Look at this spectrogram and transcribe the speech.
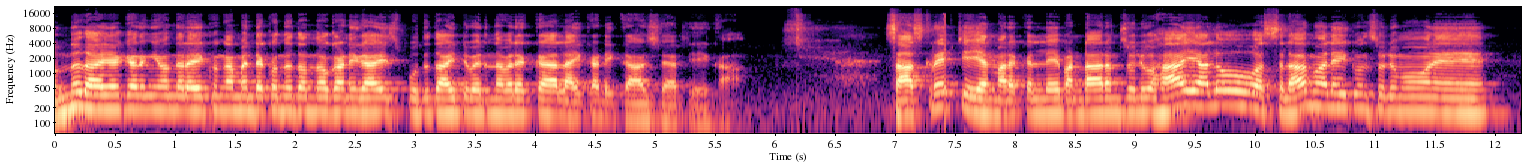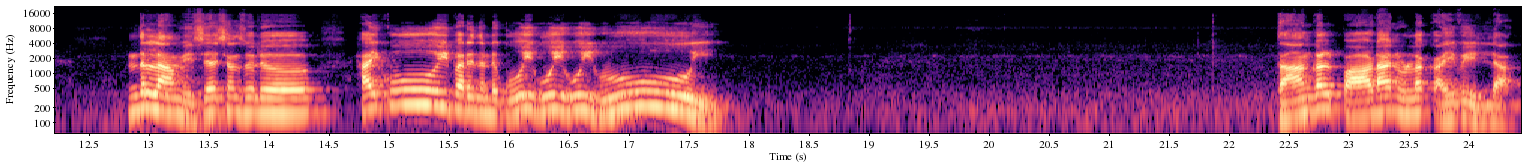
ഒന്ന് താഴേക്ക് ഇറങ്ങി വന്ന ലൈക്കും കമന്റൊക്കെ ഒന്ന് തന്നോക്കാണി ഗായ്സ് പുതുതായിട്ട് വരുന്നവരൊക്കെ ലൈക്ക് അടിക്കുക ഷെയർ ചെയ്യുക. സബ്സ്ക്രൈബ് ചെയ്യാൻ മറക്കല്ലേ ഭണ്ഡാരം സുലു. ഹായ് ഹലോ അസ്സാം വലൈക്കും സുലുമോനെ. എന്തെല്ലാം വിശേഷം സുലു? ഹായ് കൂയി പറയുന്നുണ്ട്. കൂയി കൂയി കൂയി കൂയി. താങ്കൾ പാടാനുള്ള കഴിവ് ഇല്ല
